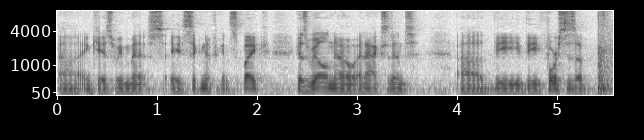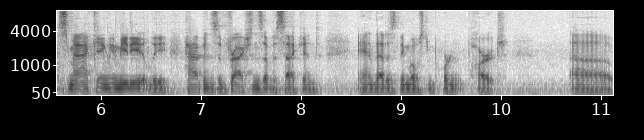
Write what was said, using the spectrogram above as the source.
uh, in case we miss a significant spike. Because we all know an accident, uh, the, the forces of smacking immediately happens in fractions of a second, and that is the most important part. Uh,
